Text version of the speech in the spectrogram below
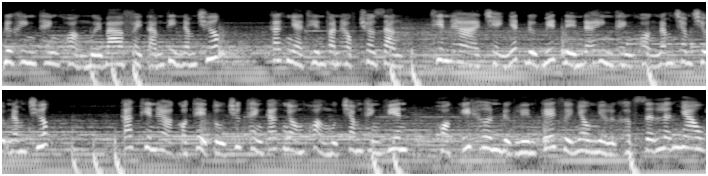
được hình thành khoảng 13,8 tỷ năm trước. Các nhà thiên văn học cho rằng, thiên hà trẻ nhất được biết đến đã hình thành khoảng 500 triệu năm trước. Các thiên hà có thể tổ chức thành các nhóm khoảng 100 thành viên, hoặc ít hơn được liên kết với nhau nhờ lực hấp dẫn lẫn nhau.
